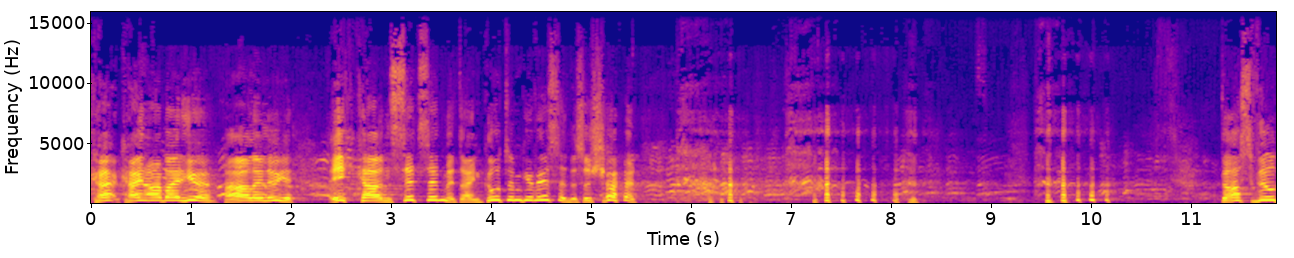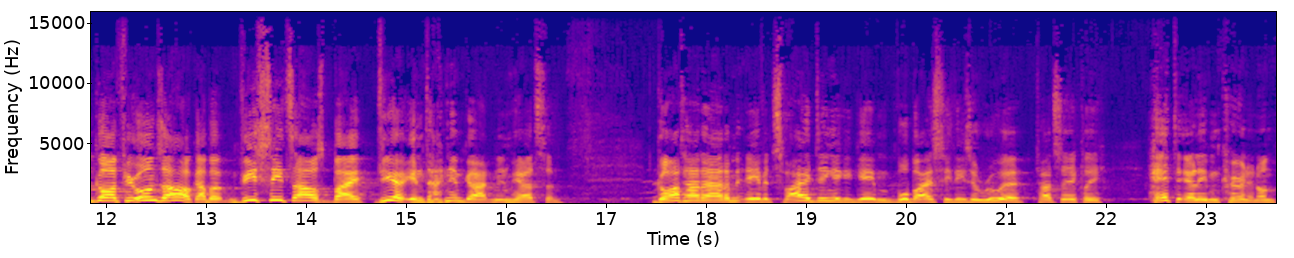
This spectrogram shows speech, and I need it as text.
Keine Arbeit hier. Halleluja. Ich kann sitzen mit einem guten Gewissen. Das ist schön. Das will Gott für uns auch. Aber wie sieht es aus bei dir in deinem Garten im Herzen? Gott hat Adam und Eva zwei Dinge gegeben, wobei sie diese Ruhe tatsächlich hätte erleben können. Und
